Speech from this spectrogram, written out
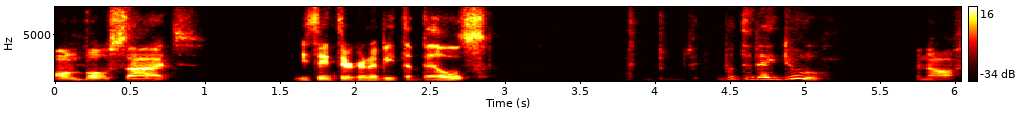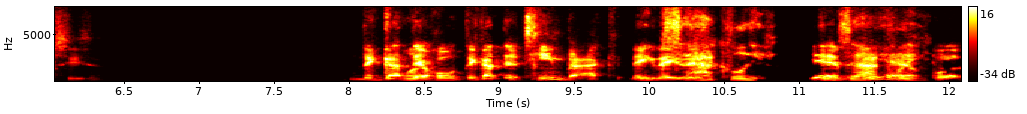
on both sides. You think they're going to beat the Bills? What did they do in the offseason? They got What? their whole. They got their team back. They, they, they exactly. yeah, yeah, exactly. but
